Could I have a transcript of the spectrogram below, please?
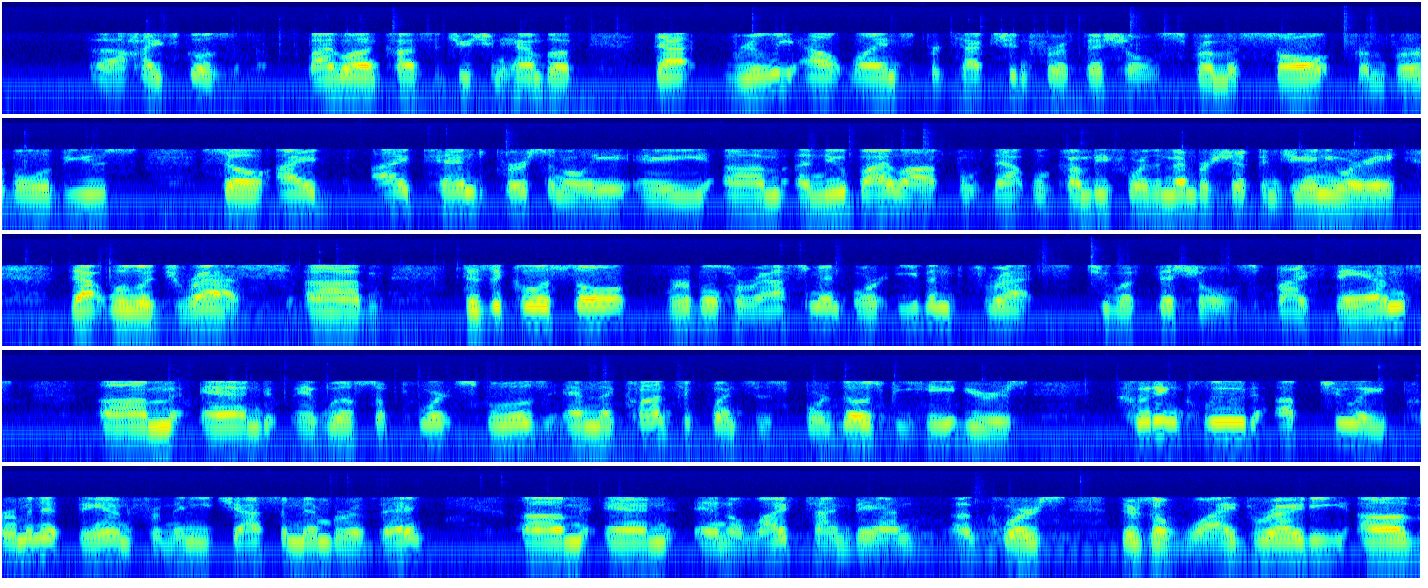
uh, high schools bylaw and constitution handbook that really outlines protection for officials from assault, from verbal abuse. So I I penned personally a um, a new bylaw that will come before the membership in January that will address um, physical assault, verbal harassment, or even threats to officials by fans. Um, and it will support schools, and the consequences for those behaviors could include up to a permanent ban from any CHSAA member event um, and and a lifetime ban. Of course, there's a wide variety of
